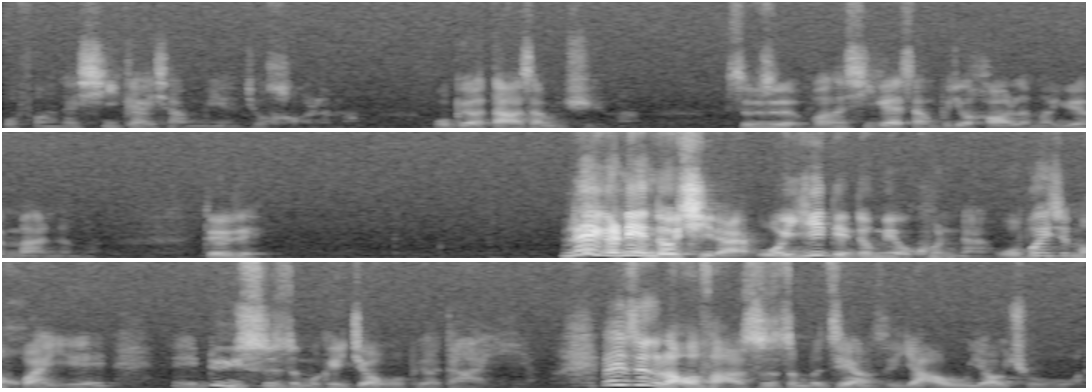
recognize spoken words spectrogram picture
我放在膝盖上面就好了嘛。我不要搭上去嘛，是不是？放在膝盖上不就好了吗？圆满了吗？对不对？那个念头起来，我一点都没有困难，我不会这么怀疑。哎哎，律师怎么可以叫我不要大意啊？哎，这个老法师怎么这样子要要求我？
